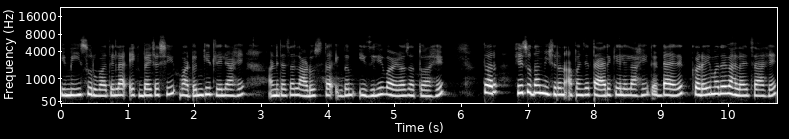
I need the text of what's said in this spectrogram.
की मी सुरुवातीला एक बॅच अशी वाटून घेतलेली आहे आणि त्याचा लाडूसुद्धा एकदम इझिली वळला जातो आहे. तर हे सुद्धा मिश्रण आपण जे तयार केलेलं आहे ते डायरेक्ट कढईमध्ये घालायचं आहे.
